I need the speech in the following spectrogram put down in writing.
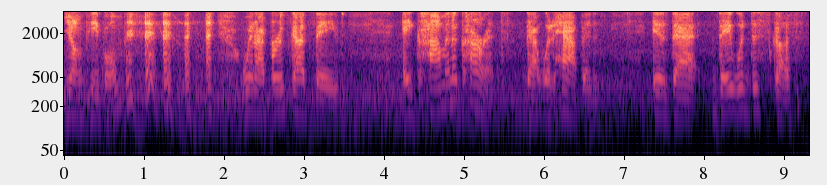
young people when I first got saved, a common occurrence that would happen is that they would discuss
